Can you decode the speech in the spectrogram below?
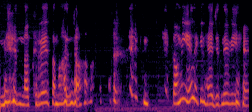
मेरे नखरे संभालना। कमी है, लेकिन है, जितने भी हैं।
